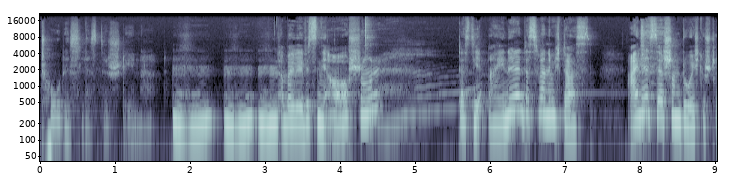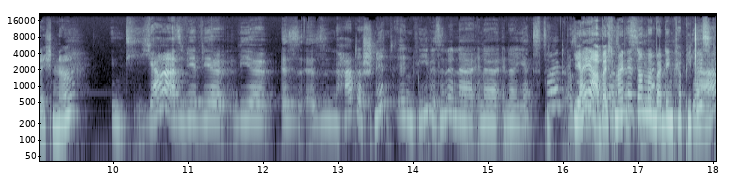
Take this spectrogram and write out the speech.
Todesliste stehen hat. Mhm, Aber wir wissen ja auch schon, dass die eine, das war nämlich das. Eine ist ja schon durchgestrichen, ne? Ja, also wir, wir, wir, es, ist ein harter Schnitt irgendwie. Wir sind in der, in der, in der Jetztzeit. Also Ja, ja, aber ich meine jetzt nochmal bei den Kapitels. Ja,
